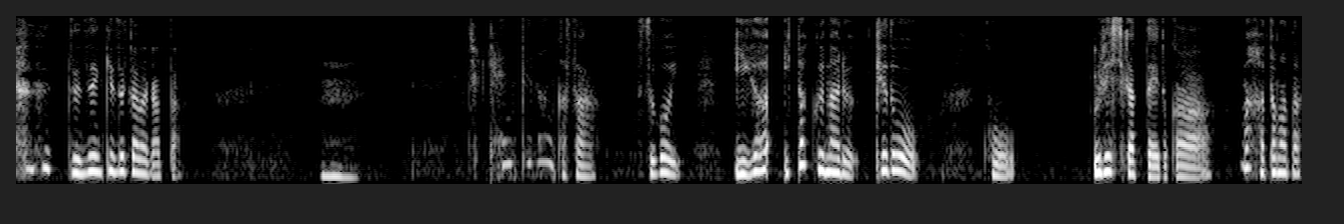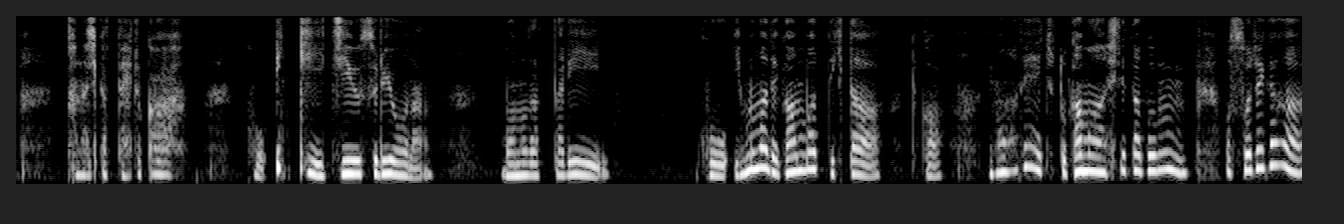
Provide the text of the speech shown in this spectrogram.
全然気づかなかった。うん。受験ってなんかさすごい胃が痛くなるけどこう嬉しかったりとかまあはたまた悲しかったりとかこう一喜一憂するようなものだったりこう今まで頑張ってきたとか今までちょっと我慢してた分それが、ま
